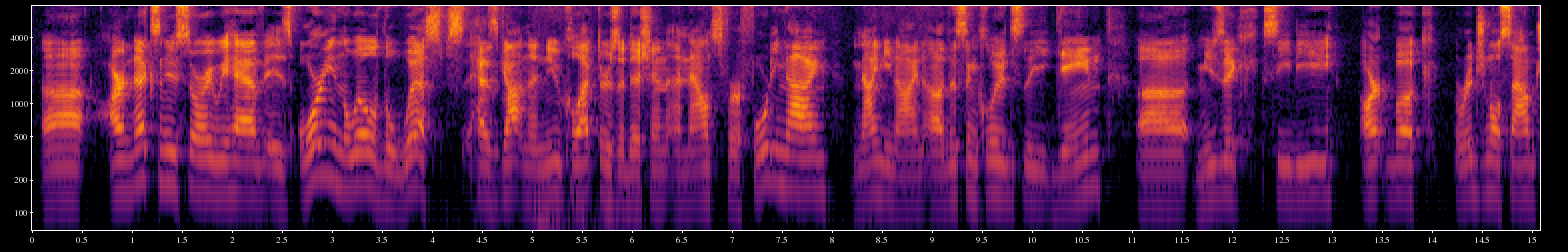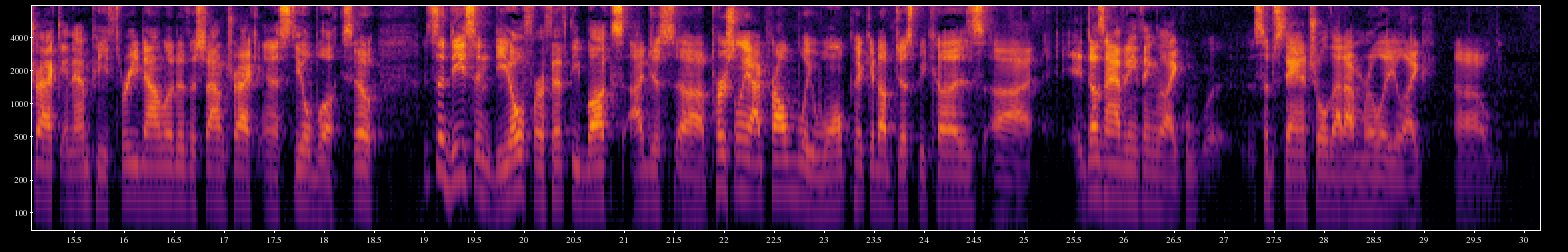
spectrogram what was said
No. Uh, our next news story we have is Ori and the Will of the Wisps has gotten a new collector's edition announced for forty nine ninety nine. Uh, this includes the game, uh, music CD, art book, original soundtrack, and MP3 download of the soundtrack, and a steelbook. So, it's a decent deal for 50 bucks. I just uh, personally I probably won't pick it up just because uh, it doesn't have anything like w- substantial that I'm really like uh,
